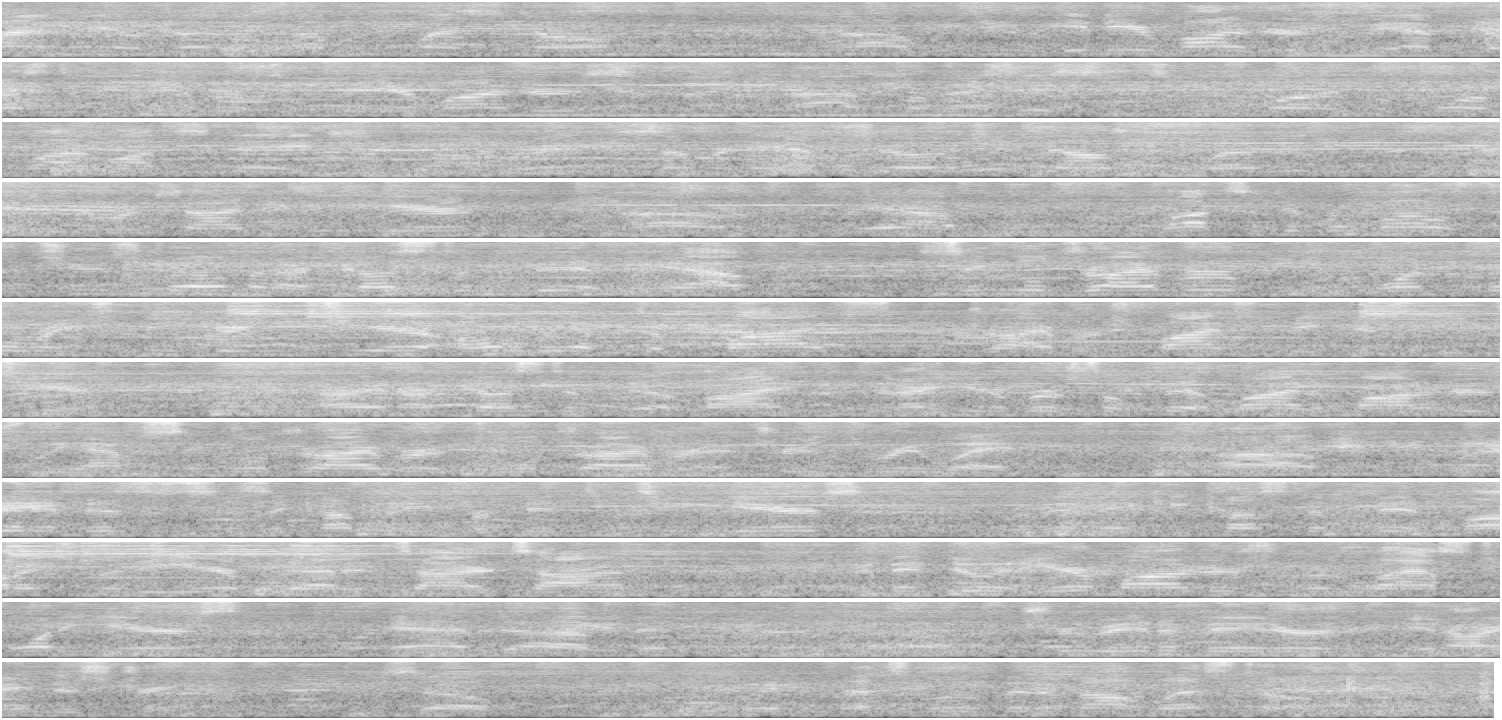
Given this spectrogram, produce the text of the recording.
I'm Neil Douglas. I'm with Westone. Uh, we do in-ear monitors. We have custom universal in-ear monitors uh, for musicians who want to perform live on stage. We're at the Summer NAMM Show 2011, and we're excited to be here. Uh, we have lots of different models to choose from in our custom fit. We have single driver, one full-range speaker in each ear, all the way up to five drivers, five speakers in each ear. All right, our custom fit line. In our universal fit line of monitors, we have single driver, dual driver, and a true three-way. Um, we've been in business as a company for 52 years. We've been making custom fit products for the ear for that entire time. We've been doing ear monitors for the last 20 years and uh, been a true innovator in our industry. So that's a little bit about Westone.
